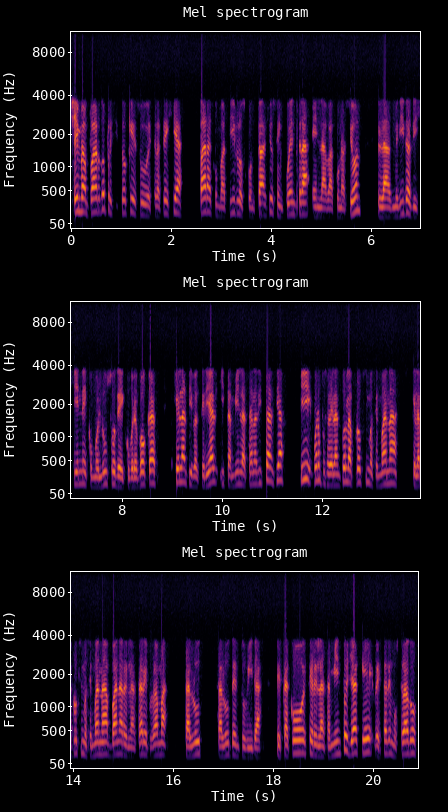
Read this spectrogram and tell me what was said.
Sheinbaum Pardo precisó que su estrategia para combatir los contagios se encuentra en la vacunación, las medidas de higiene como el uso de cubrebocas gel antibacterial y también la sana distancia. Y bueno, pues adelantó la próxima semana, que la próxima semana van a relanzar el programa Salud, Salud en tu vida. Destacó este relanzamiento ya que está demostrado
